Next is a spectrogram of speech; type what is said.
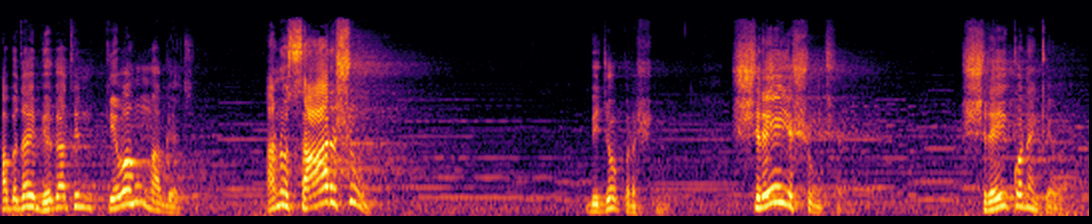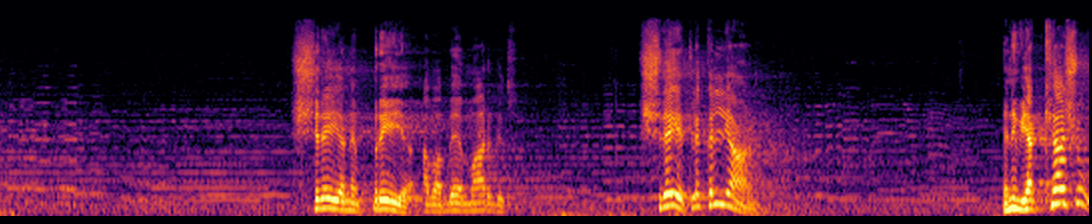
આ બધા ભેગા થઈને કેવા હું માગે છે? આનો સાર શું? બીજો પ્રશ્ન, શ્રેય શું છે? શ્રેય કોને કહેવાય? શ્રેય અને પ્રેય આવા બે માર્ગ છે. શ્રેય એટલે કલ્યાણ. એની વ્યાખ્યા શું?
